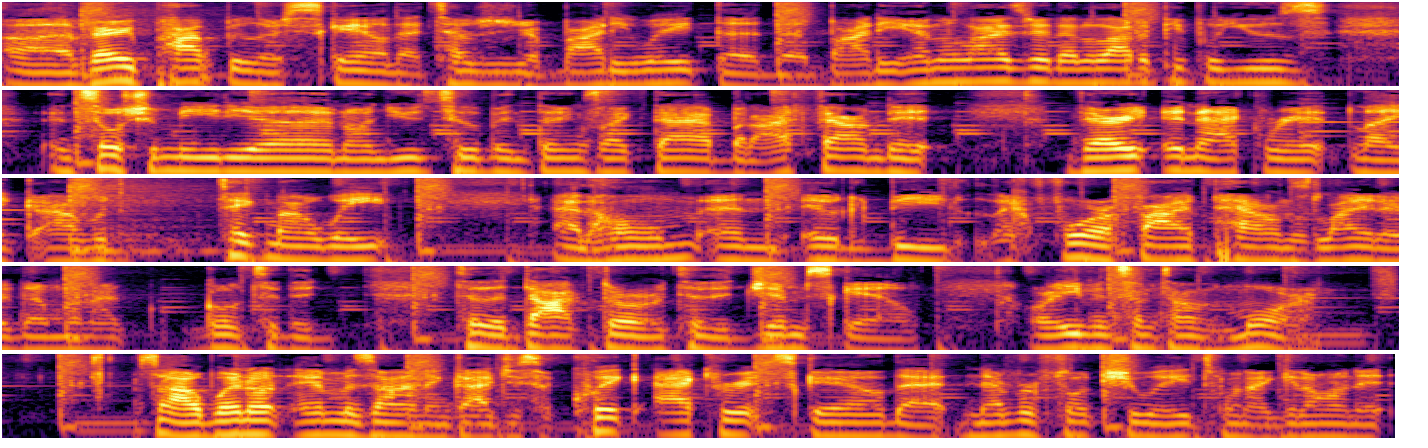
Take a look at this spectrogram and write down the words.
uh, a very popular scale that tells you your body weight, the the body analyzer that a lot of people use in social media and on YouTube and things like that. But I found it very inaccurate. Like I would take my weight at home and it would be like four or five pounds lighter than when I go to the to the doctor or to the gym scale, or even sometimes more. So I went on Amazon and got just a quick, accurate scale that never fluctuates when I get on it.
